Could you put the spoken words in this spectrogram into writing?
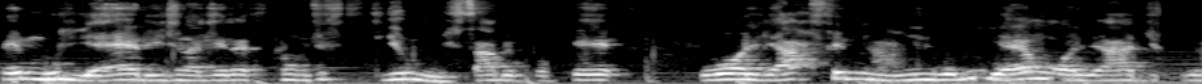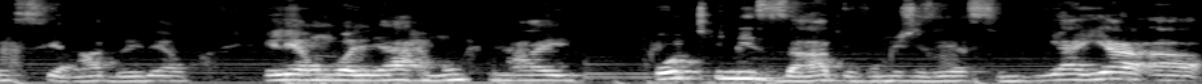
ter mulheres na direção de filmes, sabe? Porque o olhar feminino, ele é um olhar diferenciado, ele é, ele é um olhar muito mais otimizado, vamos dizer assim. E aí a, a,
